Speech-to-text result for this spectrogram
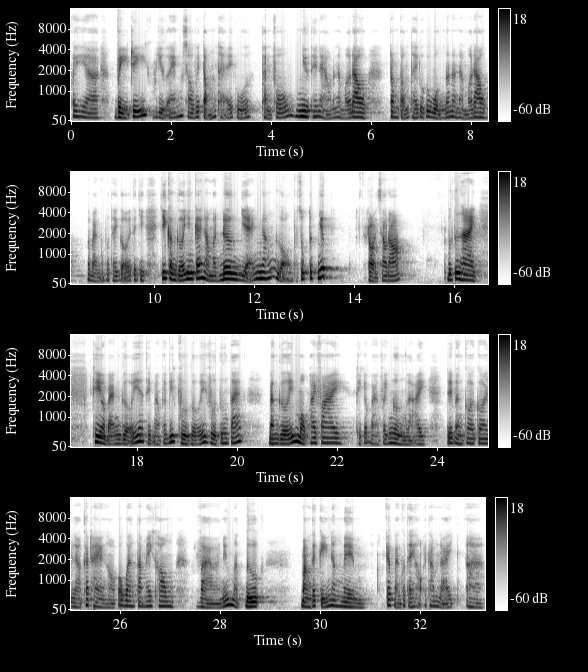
cái à, vị trí của dự án so với tổng thể của thành phố như thế nào, nó nằm ở đâu. Trong tổng thể của cái quận đó nó nằm ở đâu. Các bạn cũng có thể gửi tới chị chỉ cần gửi những cái nào mà đơn giản, ngắn gọn và xúc tích nhất. Rồi sau đó, bước thứ hai khi mà bạn gửi thì bạn phải biết vừa gửi vừa tương tác. Bạn gửi một hai file thì các bạn phải ngừng lại để bạn coi coi là khách hàng họ có quan tâm hay không. Và nếu mà được bằng cái kỹ năng mềm, các bạn có thể hỏi thăm lại à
